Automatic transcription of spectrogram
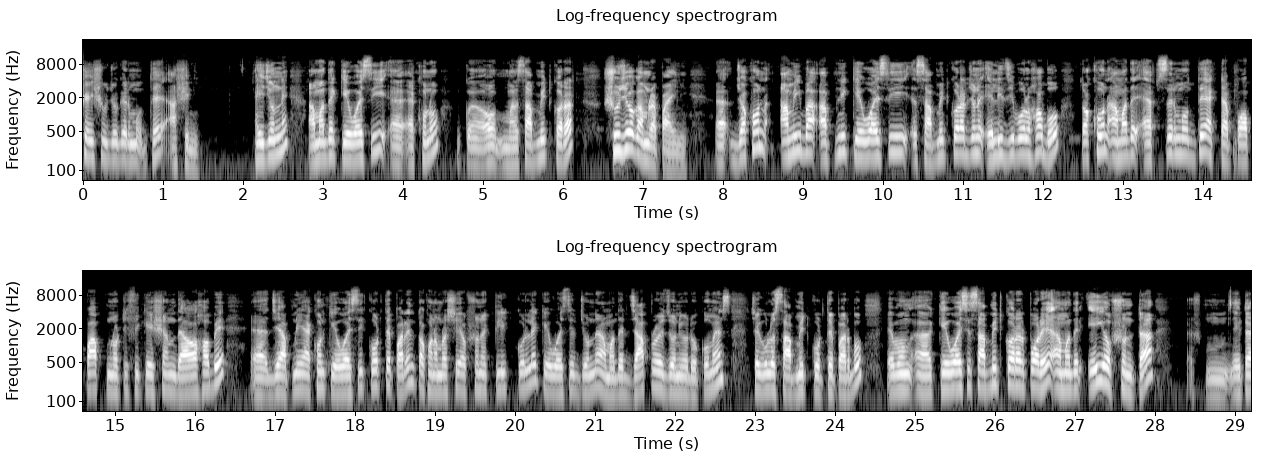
সেই সুযোগের মধ্যে আসিনি। এই জন্যে আমাদের কেওয়াইসি এখনও মানে সাবমিট করার সুযোগ আমরা পাইনি। যখন আমি বা আপনি কেওয়াইসি সাবমিট করার জন্য এলিজিবল হব, তখন আমাদের অ্যাপসের মধ্যে একটা পপ আপ নোটিফিকেশন দেওয়া হবে যে আপনি এখন কেওয়াইসি করতে পারেন। তখন আমরা সেই অপশনে ক্লিক করলে কেওয়াইসির জন্য আমাদের যা প্রয়োজনীয় ডকুমেন্টস, সেগুলো সাবমিট করতে পারব। এবং কেওয়াইসি সাবমিট করার পরে আমাদের এই অপশনটা এটা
